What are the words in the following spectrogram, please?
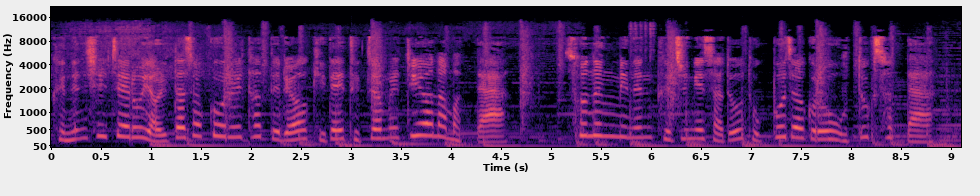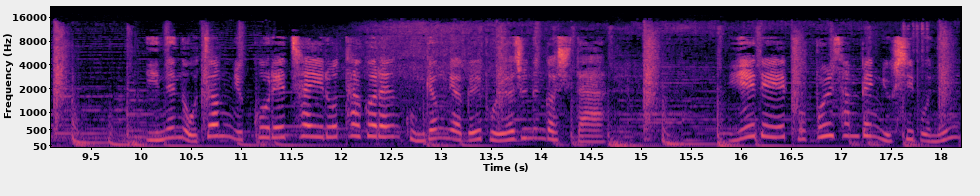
그는 실제로 15골을 터뜨려 기대 득점을 뛰어넘었다. 손흥민은 그 중에서도 독보적으로 우뚝 섰다. 이는 5.6골의 차이로 탁월한 공격력을 보여주는 것이다. 이에 대해 풋볼 365는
